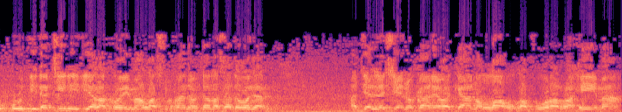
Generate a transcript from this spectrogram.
uputi da čini dijela koje ima Allah subhanahu wa ta'ala zadovoljan. A djelle će kare wa kan Allahu gafura rahima.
